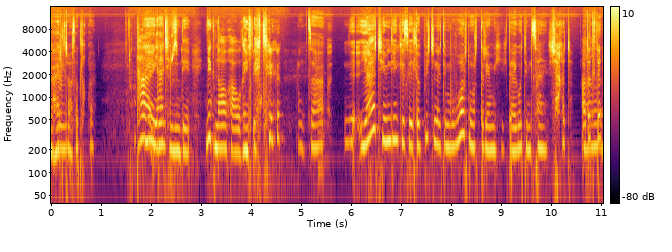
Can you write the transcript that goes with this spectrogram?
хайрлаж байгаа асуудал байхгүй юу? Та яаж хэмнэдэ нэг ноу хав гэлээч. За яаж хэмдийнхээс илүү би ч нэг тийм word word дээр юм хийхдээ айгуу тийм сайн шахаж Одоо тэгтээ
